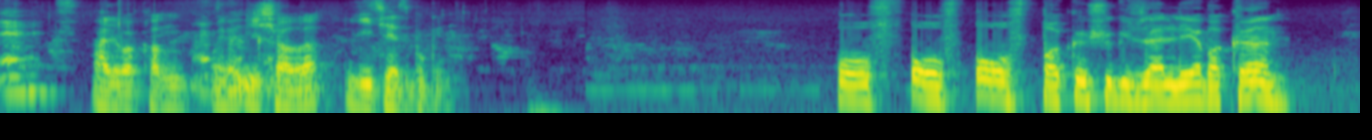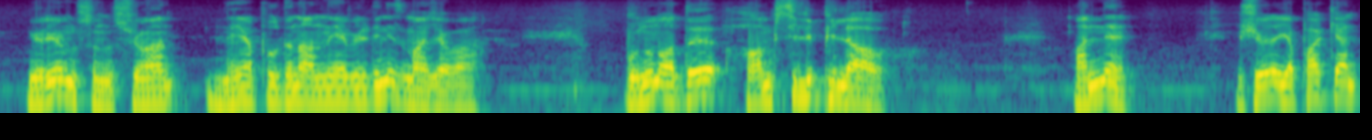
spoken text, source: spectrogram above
Evet. Hadi bakalım. Hadi bakalım. İnşallah yiyeceğiz bugün. Of of of bakın şu güzelliğe bakın. Görüyor musunuz şu an ne yapıldığını anlayabildiniz mi acaba? Bunun adı hamsili pilav. Anne bir şöyle yaparken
